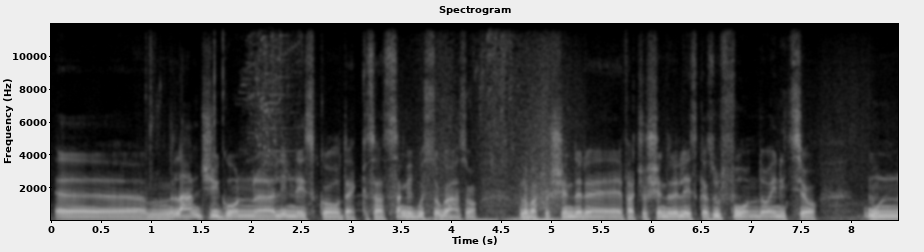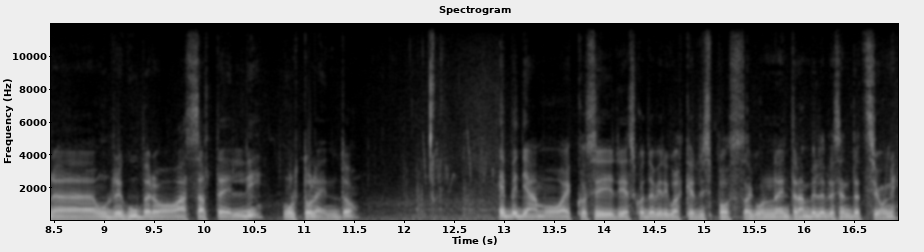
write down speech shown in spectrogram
eh, lanci con l'innesco Texas. Anche in questo caso faccio scendere, faccio scendere l'esca sul fondo e inizio un, uh, un recupero a saltelli molto lento e vediamo ecco, se riesco ad avere qualche risposta con entrambe le presentazioni.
